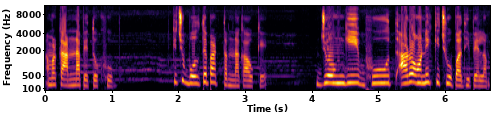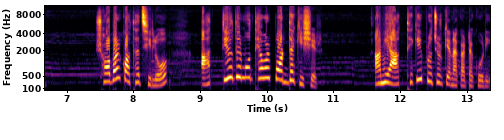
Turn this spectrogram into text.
আমার কান্না পেত খুব। কিছু বলতে পারতাম না কাউকে। জঙ্গি, ভূত আরও অনেক কিছু উপাধি পেলাম। সবার কথা ছিল, আত্মীয়দের মধ্যে আবার পর্দা কিসের? আমি আগ থেকেই প্রচুর কেনাকাটা করি।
